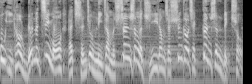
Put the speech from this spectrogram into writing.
不依靠人的计谋，来成就你在我们身上的旨意。让我们在宣告起来更深的领受。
